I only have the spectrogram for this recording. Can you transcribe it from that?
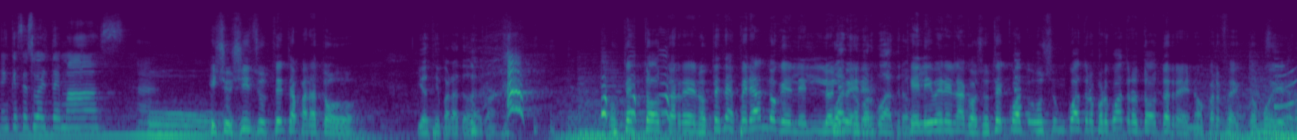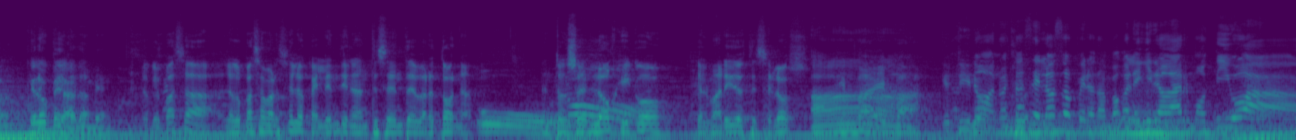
en que se suelte más. Y Jiu-Jitsu usted está para todo. Yo estoy para todo acá. Usted es todo terreno. Usted está esperando que le, lo Cuatro liberen. por cuatro. Que liberen la cosa. Usted es cuatro- es un 4x4 todo terreno. Perfecto, muy bien. Quedó Respeto claro. también. Lo que pasa, lo que pasa Marcelo es que Ailén tiene antecedente de Bertona. Uh. Entonces es lógico que el marido esté celoso. Ah. Epa, epa. Qué tiro. No, no está celoso, pero tampoco le quiero dar motivo a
